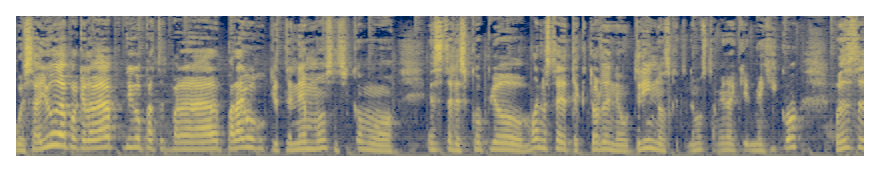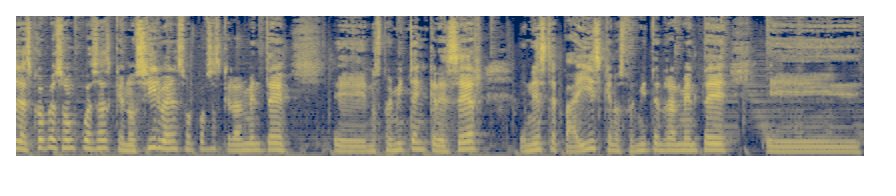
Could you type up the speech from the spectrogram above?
pues ayuda, porque la verdad, digo, para, para algo que tenemos, así como este telescopio, bueno, este detector de neutrinos que tenemos también aquí en México, pues estos telescopios son cosas que nos sirven, son cosas que realmente eh, nos permiten crecer en este país, que nos permiten realmente eh,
